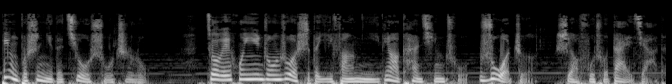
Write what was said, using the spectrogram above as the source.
并不是你的救赎之路。作为婚姻中弱势的一方，你一定要看清楚，弱者是要付出代价的。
